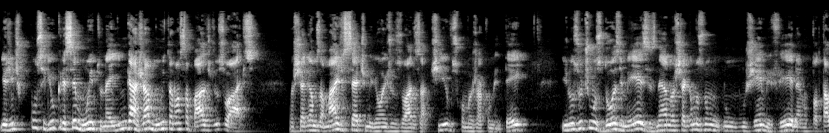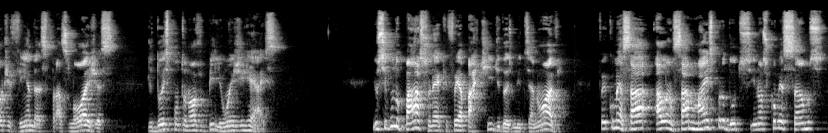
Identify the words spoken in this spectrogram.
e a gente conseguiu crescer muito né, e engajar muito a nossa base de usuários. Nós chegamos a mais de 7 milhões de usuários ativos, como eu já comentei, e nos últimos 12 meses né, nós chegamos num, num GMV, né, num total de vendas para as lojas, de 2,9 bilhões de reais. E o segundo passo, né, que foi a partir de 2019, foi começar a lançar mais produtos. E nós começamos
